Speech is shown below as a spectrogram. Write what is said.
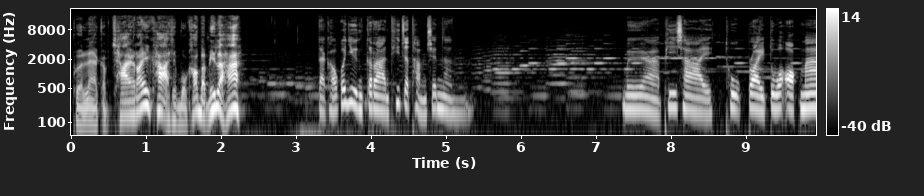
เพื่อแลกกับชายไร้ค่าเช่นพวกเขาแบบนี้ล่ะฮะ แต่เขาก็ยืนกรานที่จะทำเช่นนั้น เมื่อพี่ชายถูกปล่อยตัวออกมา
